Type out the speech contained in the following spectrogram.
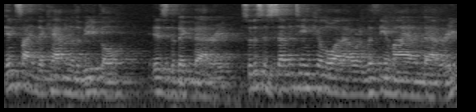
inside the cabin of the vehicle, is the big battery. So this is 17 kilowatt hour lithium ion battery.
